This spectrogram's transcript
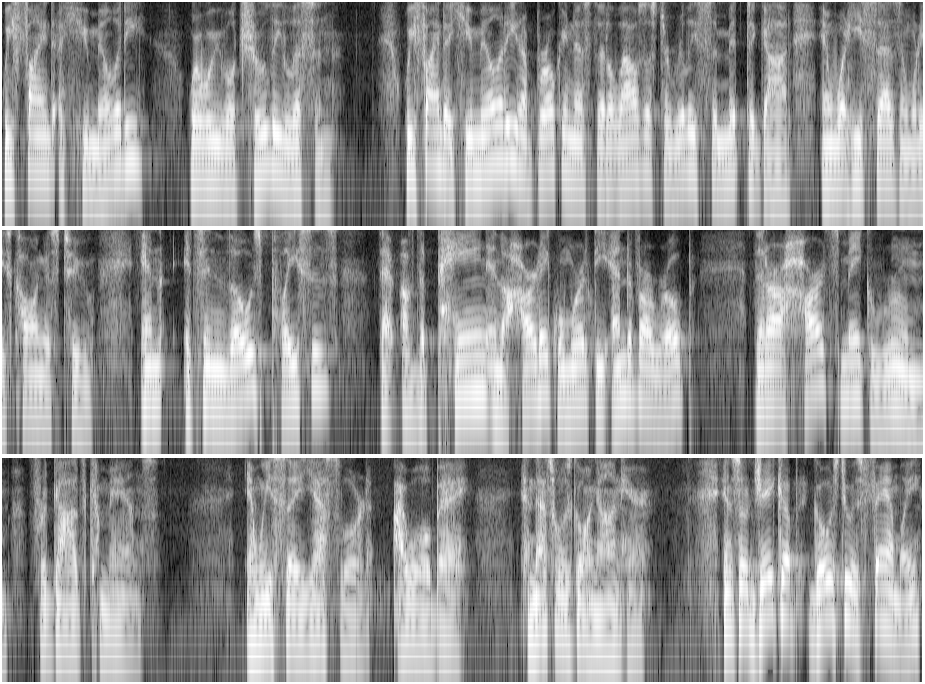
we find a humility where we will truly listen we find a humility and a brokenness that allows us to really submit to God and what He says and what He's calling us to. And it's in those places that of the pain and the heartache when we're at the end of our rope that our hearts make room for God's commands. And we say, Yes, Lord, I will obey. And that's what was going on here. And so Jacob goes to his family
